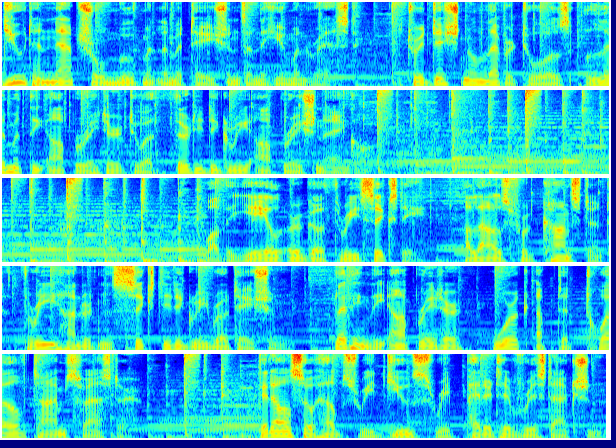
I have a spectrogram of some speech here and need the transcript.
Due to natural movement limitations in the human wrist, Traditional lever tools limit the operator to a 30 degree operation angle. While the Yale Ergo 360 allows for constant 360 degree rotation, letting the operator work up to 12 times faster. It also helps reduce repetitive wrist action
